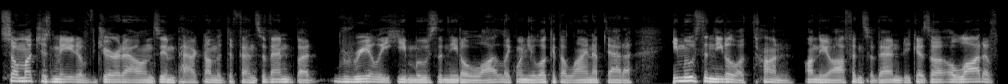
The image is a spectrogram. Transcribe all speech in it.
so much is made of Jarrett Allen's impact on the defensive end, but really he moves the needle a lot. Like when you look at the lineup data, he moves the needle a ton on the offensive end because a, a lot of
